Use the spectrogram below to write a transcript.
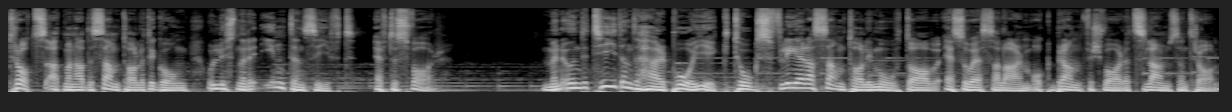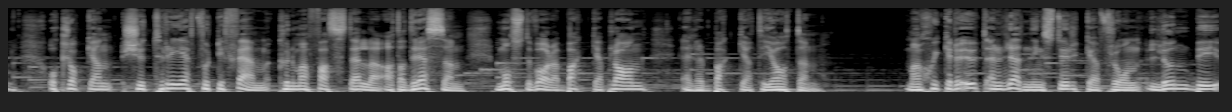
trots att man hade samtalet igång och lyssnade intensivt efter svar. Men under tiden det här pågick togs flera samtal emot av SOS Alarm och brandförsvarets larmcentral och klockan 23.45 kunde man fastställa att adressen måste vara Backaplan eller Backateatern. Man skickade ut en räddningsstyrka från Lundby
